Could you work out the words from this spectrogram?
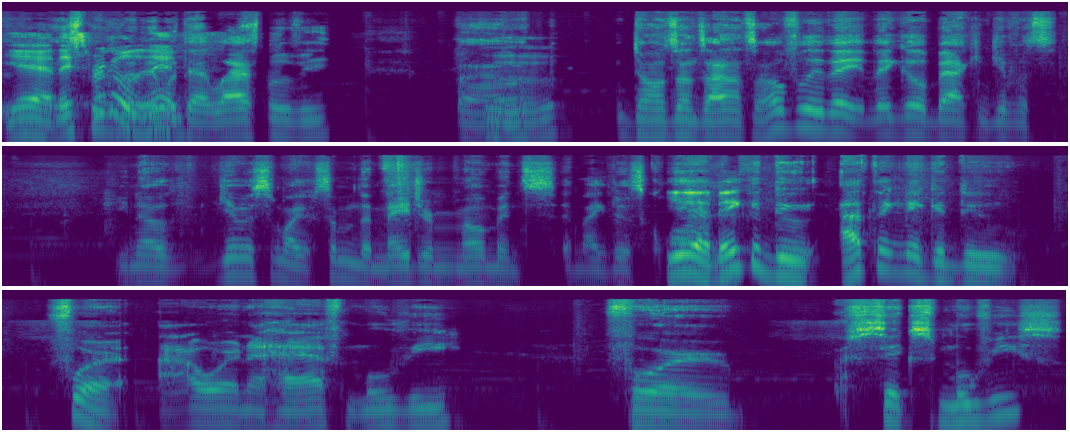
Yeah, they sprinkled it in. with that last movie, uh, Mhm. Doan's on Island. So hopefully they they go back and give us, you know, give us some like some of the major moments in like this. Quarter. Yeah, they could do. I think they could do for an hour and a half movie for six movies.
